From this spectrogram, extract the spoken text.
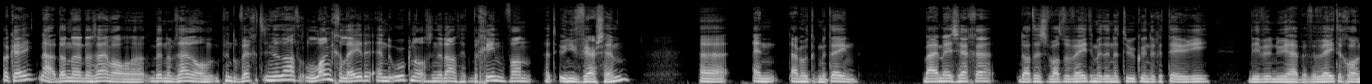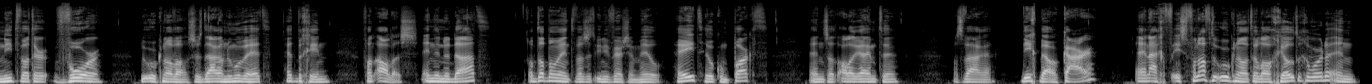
Oké, nou dan, dan, zijn we al, dan zijn we al een punt op weg. Het is inderdaad lang geleden en de oerknal is inderdaad het begin van het universum. En daar moet ik meteen bij mee zeggen, dat is wat we weten met de natuurkundige theorie die we nu hebben. We weten gewoon niet wat er voor de oerknal was. Dus daarom noemen we het het begin van alles. En inderdaad, op dat moment was het universum heel heet, heel compact. En zat alle ruimte als het ware dicht bij elkaar. En eigenlijk is vanaf de oerknal het al groter geworden. En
